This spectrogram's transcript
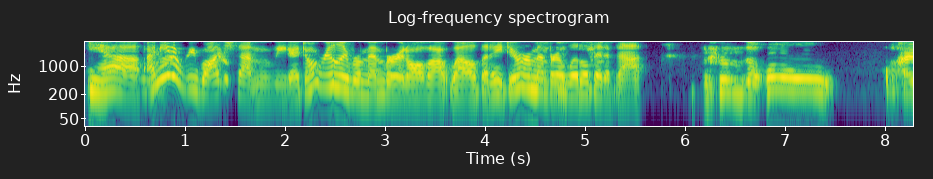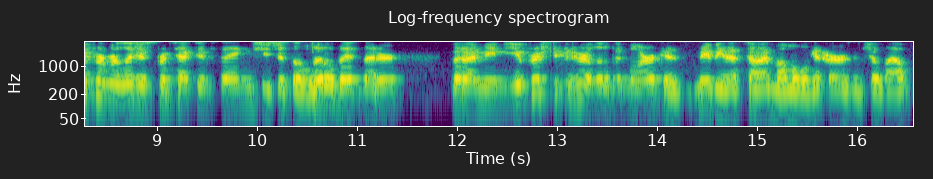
yeah, I need to rewatch that movie. I don't really remember it all that well, but I do remember a little bit of that. From the whole hyper religious protective thing, she's just a little bit better. But I mean, you appreciate her a little bit more because maybe this time Mama will get hers and she'll out.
